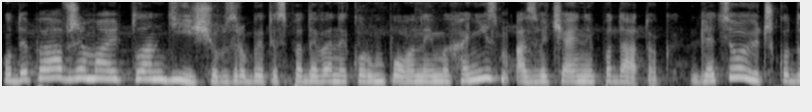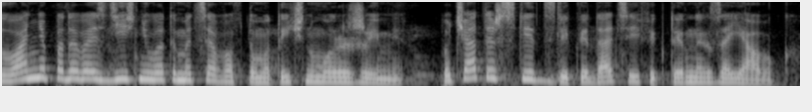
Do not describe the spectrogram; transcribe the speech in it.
У ДПА вже мають план дій, щоб зробити з ПДВ не корумпований механізм, а звичайний податок. Для цього відшкодування ПДВ здійснюватиметься в автоматичному режимі. Почати ж слід з ліквідації фіктивних заявок.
